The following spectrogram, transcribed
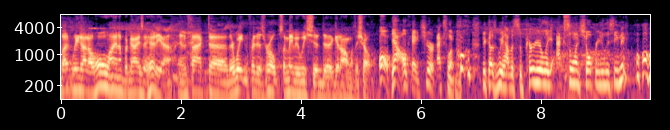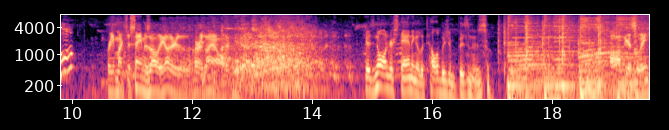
But we got a whole lineup of guys ahead of you. In fact, uh, they're waiting for this rope, so maybe we should uh, get on with the show. Oh, yeah, okay, sure, excellent. because we have a superiorly excellent show for you this evening. Pretty much the same as all the others, as far as I know. There's no understanding of the television business. Obviously.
